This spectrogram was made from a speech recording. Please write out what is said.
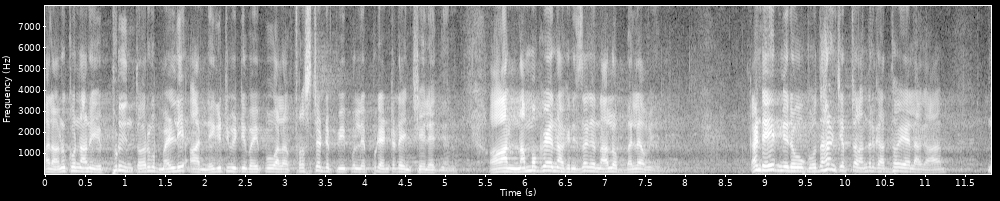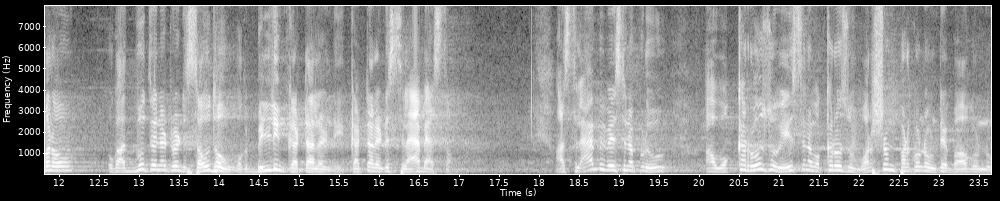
అని అనుకున్నాను. ఎప్పుడు ఇంతవరకు మళ్ళీ ఆ నెగిటివిటీ వైపు వాళ్ళ ఫ్రస్ట్రేటెడ్ పీపుల్ ఎప్పుడు ఎంటర్టైన్ చేయలేదు నేను. ఆ నమ్మకమే నాకు నిజంగా నాలో బలమైంది. అంటే మీరు ఒక ఉదాహరణ చెప్తారు అందరికీ అర్థమయ్యేలాగా. మనం ఒక అద్భుతమైనటువంటి సౌధం ఒక బిల్డింగ్ కట్టాలండి. కట్టాలంటే స్లాబ్ వేస్తాం. ఆ స్లాబ్ వేసినప్పుడు ఆ ఒక్క రోజు వేసిన ఒక్క రోజు వర్షం పడకుండా ఉంటే బాగుండు.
